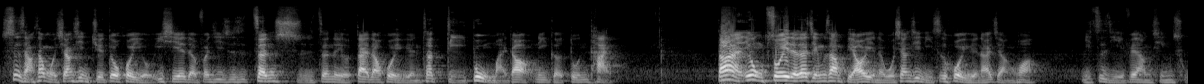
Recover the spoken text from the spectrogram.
市场上，我相信绝对会有一些的分析师是真实，真的有带到会员在底部买到那个吨泰。当然，用追的在节目上表演的，我相信你是会员来讲话，你自己也非常清楚。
